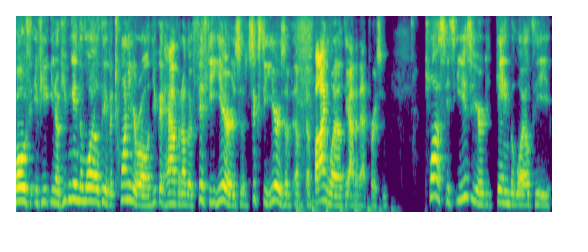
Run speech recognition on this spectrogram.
both if you you know if you can gain the loyalty of a 20 year old you could have another 50 years or 60 years of, of, of, buying loyalty out of that person plus it's easier to gain the loyalty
